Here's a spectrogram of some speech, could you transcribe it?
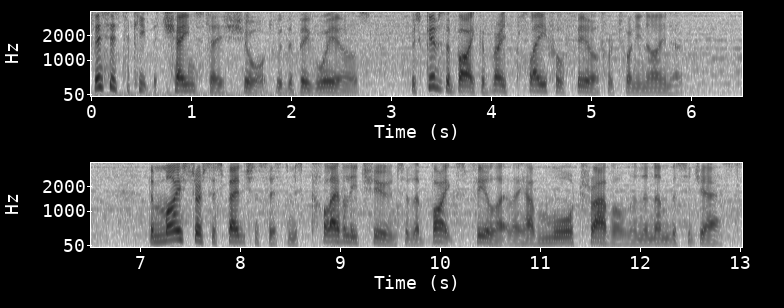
This is to keep the chainstays short with the big wheels, which gives the bike a very playful feel for a 29er. The Maestro suspension system is cleverly tuned so that bikes feel like they have more travel than the numbers suggest.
